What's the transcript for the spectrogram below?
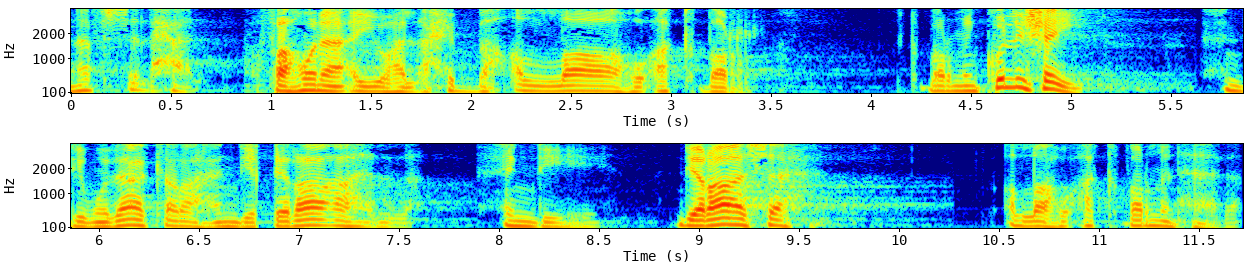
نفس الحال. فهنا أيها الأحبة الله أكبر. أكبر من كل شيء. عندي مذاكرة عندي قراءة عندي دراسة. الله أكبر من هذا.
